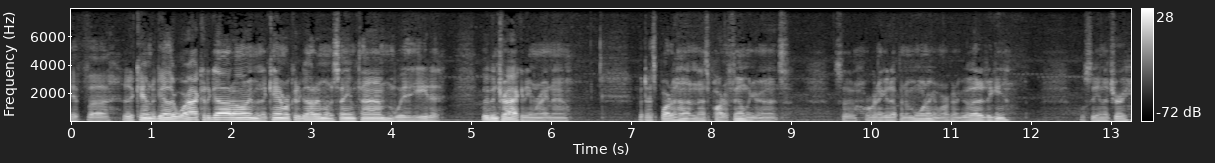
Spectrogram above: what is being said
If uh, it came together where I could have got on him and the camera could have got him at the same time, we, he'd have, we've been tracking him right now. But that's part of hunting. That's part of filming your hunts. So we're gonna get up in the morning and we're gonna go at it again. We'll see you in the tree.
